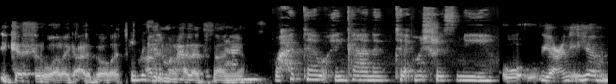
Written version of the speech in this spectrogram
يكثر ورق على قولتك هذه المرحلة الثانية وحتى وإن كانت مش رسمية. يعني هي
